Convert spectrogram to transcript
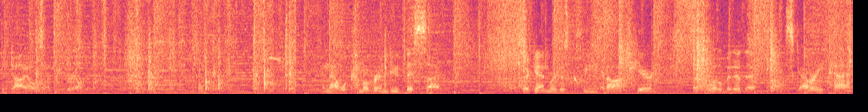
the dials on the grill. And now we'll come over and do this side. So again, we're just cleaning it off here with a little bit of the scouring pad.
